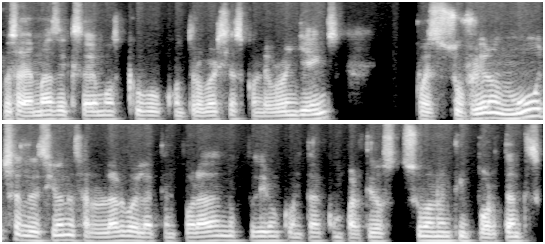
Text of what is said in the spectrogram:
pues además de que sabemos que hubo controversias con LeBron James, pues sufrieron muchas lesiones a lo largo de la temporada, no pudieron contar con partidos sumamente importantes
